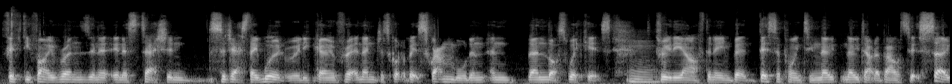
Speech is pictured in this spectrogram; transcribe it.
55 runs in a, in a session suggests they weren't really going for it, and then just got a bit scrambled and, and then lost wickets mm. through the afternoon. But disappointing, no no doubt about it. So,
